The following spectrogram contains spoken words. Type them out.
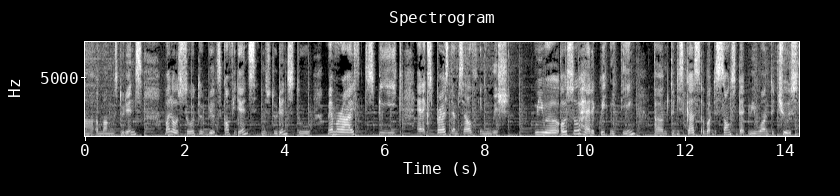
uh, among students, but also to build confidence in students to memorize, to speak, and express themselves in English. We will also had a quick meeting um, to discuss about the songs that we want to choose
